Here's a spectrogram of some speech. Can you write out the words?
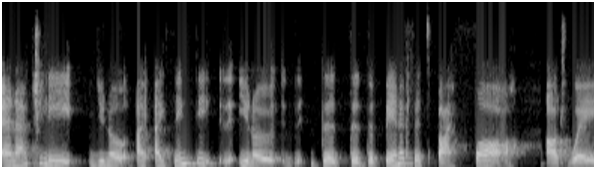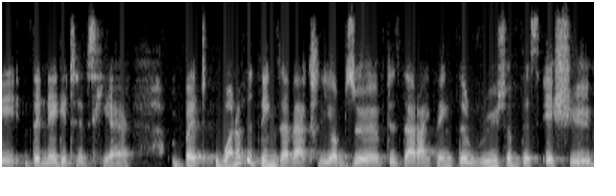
and actually you know i, I think the you know the, the the benefits by far outweigh the negatives here but one of the things i've actually observed is that i think the root of this issue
